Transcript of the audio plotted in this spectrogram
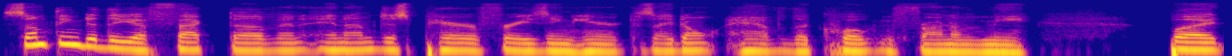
something to the effect of, and, and I'm just paraphrasing here because I don't have the quote in front of me, but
